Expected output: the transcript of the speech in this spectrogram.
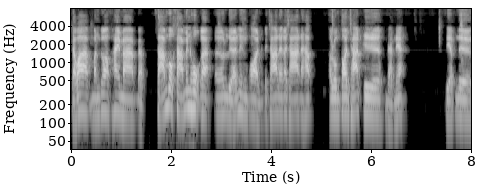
แต่ว่ามันก็ให้มาแบบ3บวก3เป็น6อะ เออ เหลือ 1 พอร์ตไปชาร์จอะไรก็ชาร์จนะครับ อารมณ์ตอนชาร์จคือแบบเนี้ย เสียบหนึ่ง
